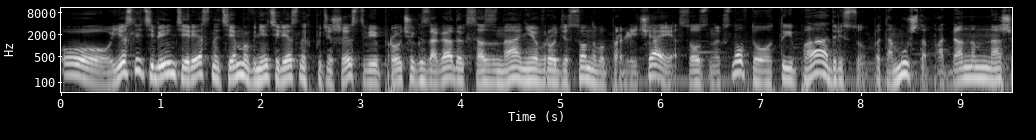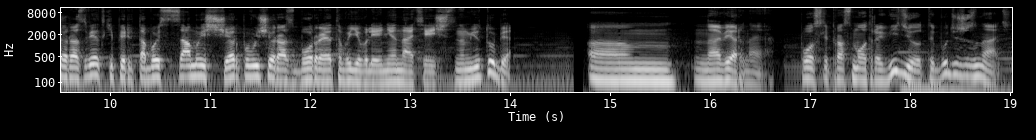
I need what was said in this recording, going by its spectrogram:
О, если тебе интересна тема внетелесных путешествий и прочих загадок сознания вроде сонного паралича и осознанных снов, то ты по адресу, потому что, по данным нашей разведки, перед тобой самый исчерпывающий разбор этого явления на отечественном ютубе. Эм, наверное. После просмотра видео ты будешь знать,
